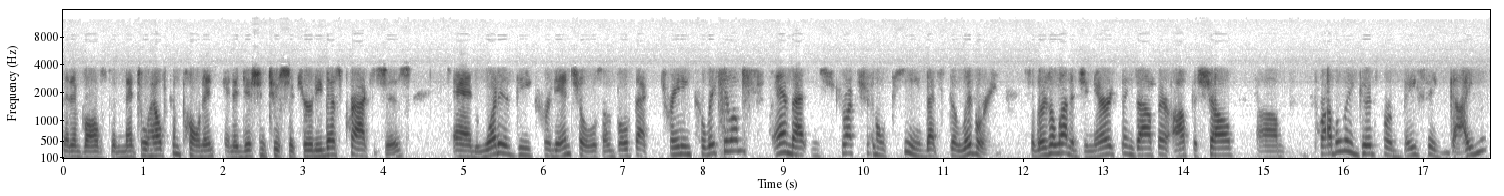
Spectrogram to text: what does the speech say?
that involves the mental health component in addition to security best practices and what is the credentials of both that training curriculum and that instructional team that's delivering. So there's a lot of generic things out there off the shelf, um, probably good for basic guidance.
